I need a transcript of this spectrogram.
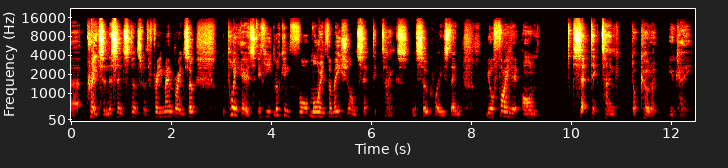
uh, crates in this instance with free membrane. So the point is, if you're looking for more information on septic tanks and soakaways, then you'll find it on septictank.co.uk.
